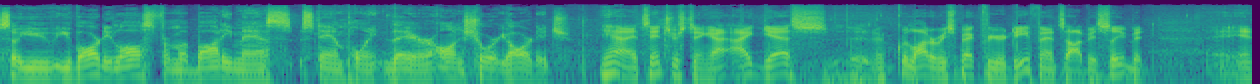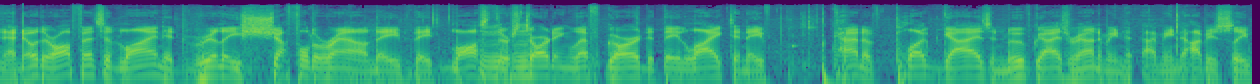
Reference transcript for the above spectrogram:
So you, you've already lost from a body mass standpoint there on short yardage. Yeah, it's interesting. I, I guess uh, a lot of respect for your defense, obviously, but and I know their offensive line had really shuffled around. They they lost their Mhm. starting left guard that they liked, and they've kind of plugged guys and moved guys around. I mean, I mean, obviously,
